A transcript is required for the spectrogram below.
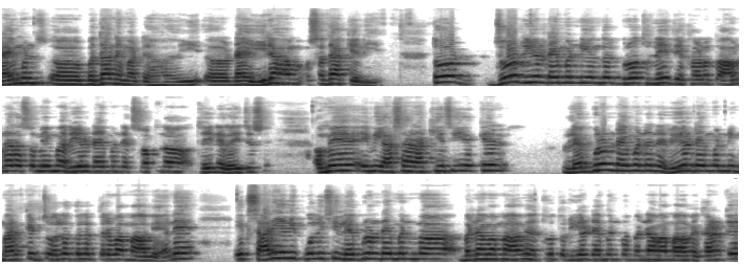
ડાયમંડ બધાને માટે હીરા સદા કે લીએ. તો જો રિયલ ડાયમંડની અંદર ગ્રોથ નહીં દેખાણો, તો આવનારા સમયમાં રિયલ ડાયમંડ એક સ્વપ્ન થઈને રહી જશે. અમે એવી આશા રાખીએ છીએ કે લેબ્રોન ડાયમંડ અને રિયલ ડાયમંડની માર્કેટ જો અલગ અલગ કરવામાં આવે અને એક સારી એવી પોલિસી લેબ્રોન ડાયમંડમાં બનાવવામાં આવે અથવા તો રિયલ ડાયમંડમાં બનાવવામાં આવે. કારણ કે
